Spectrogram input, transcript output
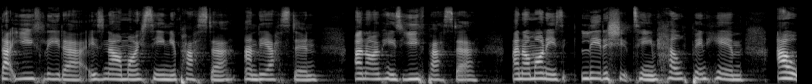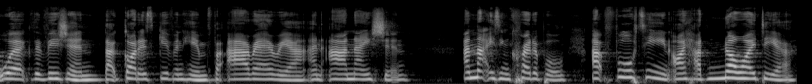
that youth leader is now my senior pastor, Andy Aston, and I'm his youth pastor. And I'm on his leadership team, helping him outwork the vision that God has given him for our area and our nation. And that is incredible. At 14, I had no idea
